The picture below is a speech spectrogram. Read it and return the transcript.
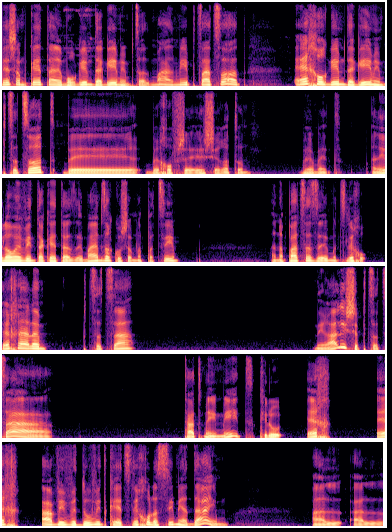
יש שם קטע, הם הורגים דגים עם פצצות, מה, מי פצצות? איך הורגים דגים עם פצצות ב... בחוף ש... שרתון? באמת. אני לא מבין את הקטע הזה. מה הם זרקו שם, נפצים? הנפץ הזה, הם הצליחו... איך היה להם פצצה? נראה לי שפצצה תת-מימית? כאילו, איך, איך אבי ודובידקה הצליחו לשים ידיים על, על,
